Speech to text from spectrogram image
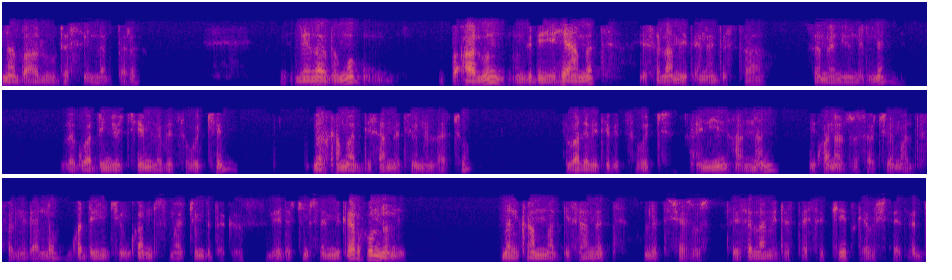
እና በዓሉ ደስ ይል ነበረ። ሌላው ደግሞ በዓሉን እንግዲህ ይሄ ዓመት የሰላም የጤና ደስታ ዘመን ይሁንልን። ለጓደኞቼም ለቤተሰቦቼም መልካም አዲስ ዓመት ይሁንላቸው። የባለቤት ቤተሰቦች አይኒን፣ ሀናን እንኳን አደረሳቸው ማለት እፈልጋለሁ። ጓደኞቼ እንኳን ስማቸውን ብጠቅስ ሌሎችም ስለሚቀር ሁሉንም መልካም አዲስ ዓመት ሁለት ሺህ ሶስት የሰላም የደስታ ስኬት ከበሽታ የጸዳ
